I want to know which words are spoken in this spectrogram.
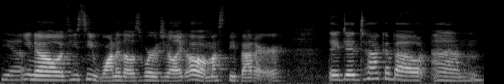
yeah. you know, if you see one of those words, you're like, oh, it must be better. They did talk about um,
